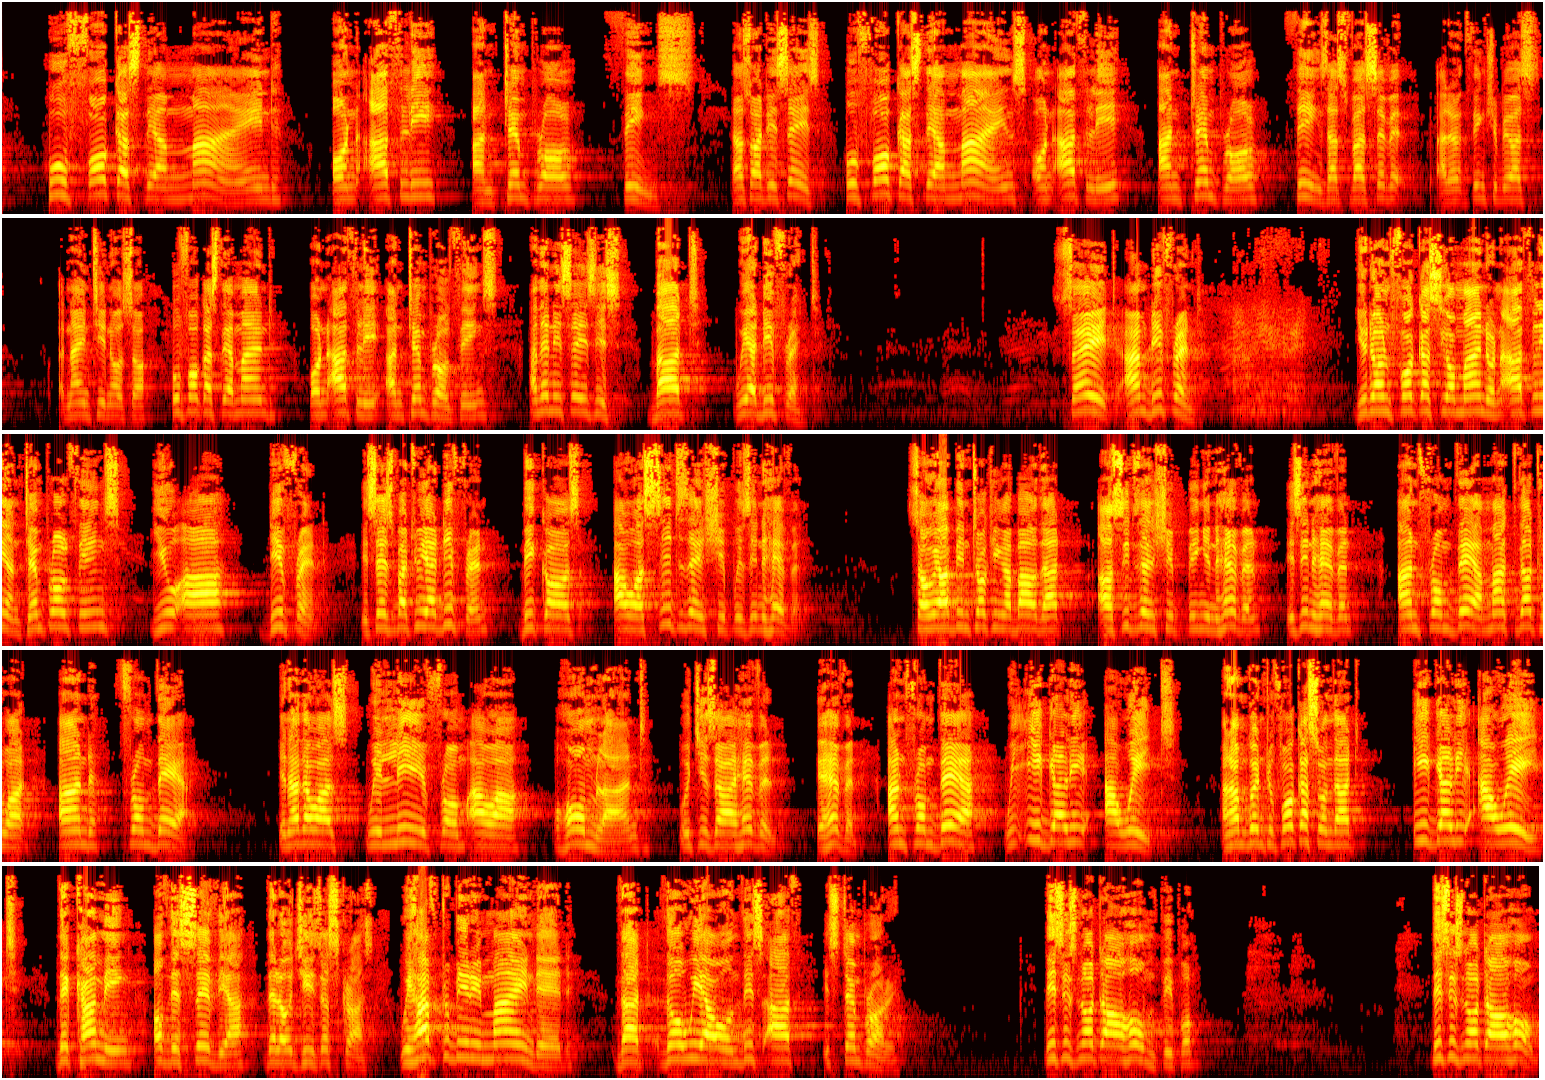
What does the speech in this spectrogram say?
who focus their mind on earthly and temporal things. That's what he says. Who focus their minds on earthly and temporal things. That's verse 7. I don't think should be verse 19 also. Who focus their mind on earthly and temporal things. And then he says this, but we are different. Say it, I'm different. You don't focus your mind on earthly and temporal things. You are different. It says, but we are different because our citizenship is in heaven. So we have been talking about that. Our citizenship being in heaven is in heaven. And from there, mark that word, and from there. In other words, we live from our homeland, which is our heaven, heaven. And from there, we eagerly await and I'm going to focus on that. Eagerly await the coming of the Savior, the Lord Jesus Christ. We have to be reminded that though we are on this earth, it's temporary. This is not our home, people. This is not our home.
